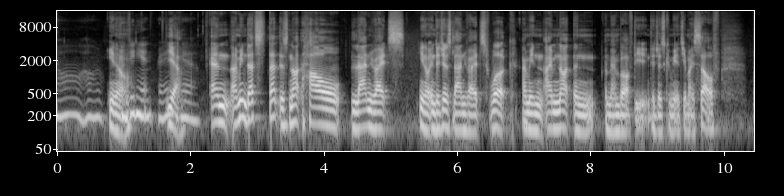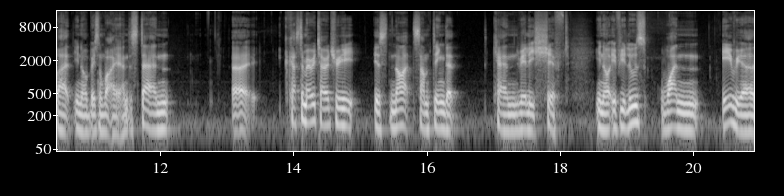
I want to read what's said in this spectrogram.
Oh, You know, convenient, right? yeah. And I mean that's that is not how land rights, you know, indigenous land rights work. I mean, I'm not an, a member of the indigenous community myself, but you know, based on what I understand, uh, customary territory is not something that can really shift. You know, if you lose one area,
